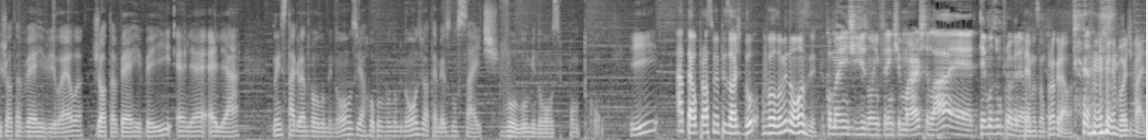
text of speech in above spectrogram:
jvrvilela, J-V-R-V-I-L-E-L-A, no Instagram do Volume 11, arroba Volume 11, ou até mesmo no site volume11.com. E até o próximo episódio do Volume 11. Como a gente diz no Em Frente Marche lá, é temos um programa. Temos um programa. Bom demais.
